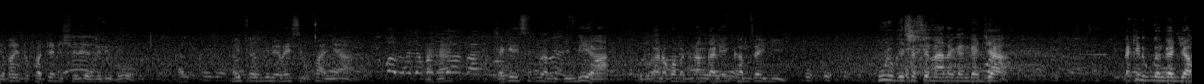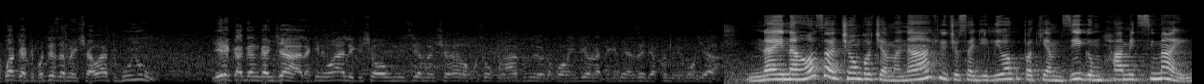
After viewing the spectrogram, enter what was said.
Jamani, tufuateni sheria zilivyo. Vitu vingine rahisi kufanya, lakini sisi tunavikimbia kutokana na kwamba tunaangalia income zaidi. Huyu kesha sema anaganga njaa, lakini kuganga njaa kwake akipoteza maisha ya watu huyu yeye kaganga njaa, lakini wale kishawaumizia maisha yao, kwa sababu kuna watu mle watakuwa wengine wanategemea zaidi ya familia moja. Na inahoza chombo cha Manaa kilichosajiliwa kupakia mzigo Mohamed Simai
